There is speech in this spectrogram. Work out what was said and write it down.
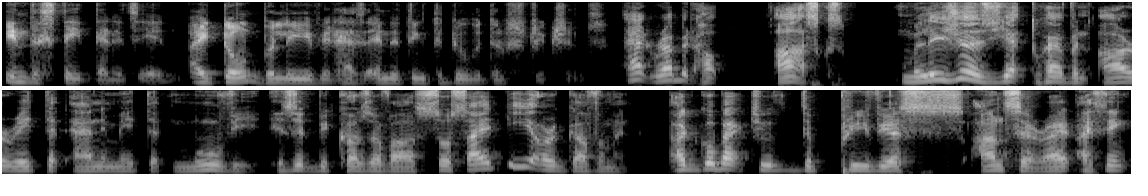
in the state that it's in. I don't believe it has anything to do with the restrictions. At Rabbit Hop asks, Malaysia is yet to have an R-rated animated movie. Is it because of our society or government? I'd go back to the previous answer, right? I think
